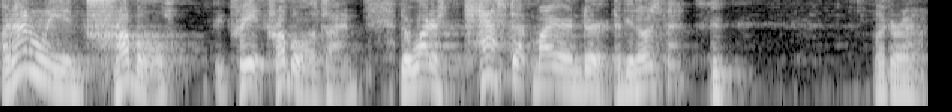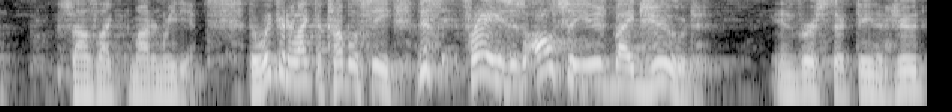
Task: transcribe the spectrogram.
are not only in trouble, they create trouble all the time. their waters cast up mire and dirt. Have you noticed that? Look around. Sounds like modern media. The wicked are like the troubled sea. This phrase is also used by Jude in verse 13 of Jude,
